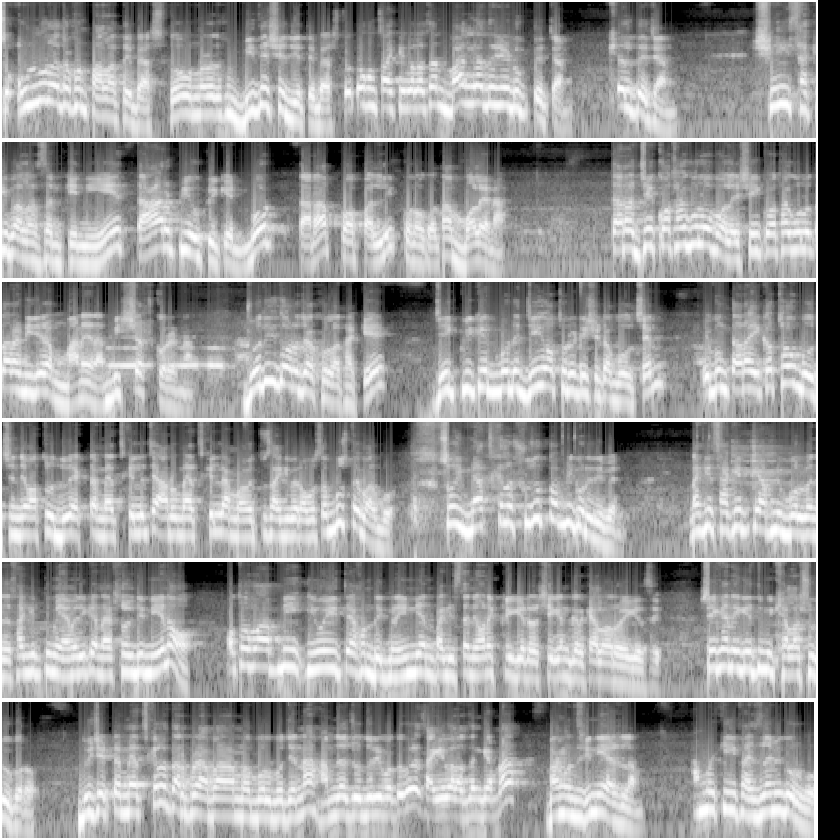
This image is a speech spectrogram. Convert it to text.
So, অন্যরা যখন পালাতে ব্যস্ত অন্যরা যখন বিদেশে যেতে ব্যস্ত তখন সাকিব আল হাসান বাংলাদেশে ঢুকতে চান খেলতে চান। সেই সাকিব আল হাসানকে নিয়ে তার প্রিয় ক্রিকেট বোর্ড তারা প্রপারলি কোনো কথা বলে না। তারা যে কথাগুলো বলে, সেই কথাগুলো তারা নিজেরা মানে না, বিশ্বাস করে না। যদি দরজা খোলা থাকে যে ক্রিকেট বোর্ডে যেই অথরিটি সেটা বলছেন, এবং তারা এই কথাও বলছেন যে মাত্র দু একটা ম্যাচ খেলেছে, আরও ম্যাচ খেললে আমরা হয়তো সাকিবের অবস্থা বুঝতে পারব। সো এই ম্যাচ খেলার সুযোগ তো আপনি করে দিবেন। নাকি সাকিবকে আপনি বলবেন যে, সাকিব, তুমি আমেরিকান ন্যাশনালিটি নিয়ে নাও? অথবা আপনি ইউএইতে এখন দেখবেন ইন্ডিয়ান পাকিস্তানি অনেক ক্রিকেটার সেখানকার খেলোয়াড় হয়ে গেছে। সেখানে গিয়ে তুমি খেলা শুরু করো। দুই চারটা ম্যাচ খেলো, তারপরে আবার আমরা বলব যে, না, হামজা চৌধুরীর মতো করে সাকিব আল হাসানকে আমরা বাংলাদেশে নিয়ে আসলাম। আমরা কি ফাইজলামি করব?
